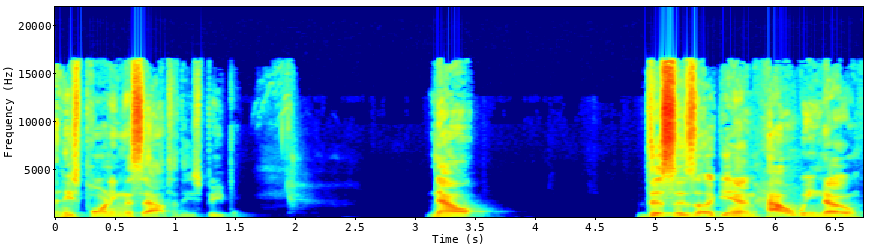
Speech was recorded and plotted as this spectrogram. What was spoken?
And he's pointing this out to these people. Now, this is again how we know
